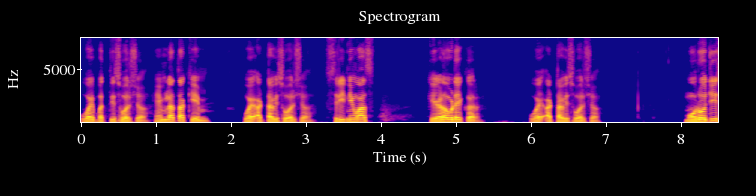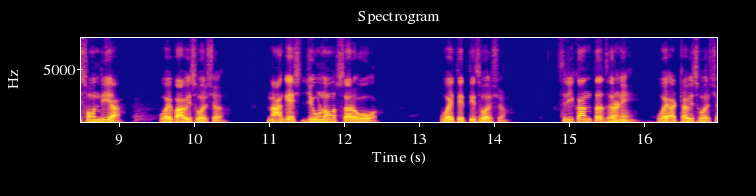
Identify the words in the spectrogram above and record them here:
वय बत्तीस वर्ष. हेमलता केम वय अठ्ठावीस वर्ष. श्रीनिवास केळवडेकर वय अठ्ठावीस वर्ष. मोरोजी सोंधिया वय बावीस वर्ष. नागेश जीवणो सरओ वय तेहतीस वर्ष. श्रीकांत झरणे वय अठ्ठावीस वर्ष.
